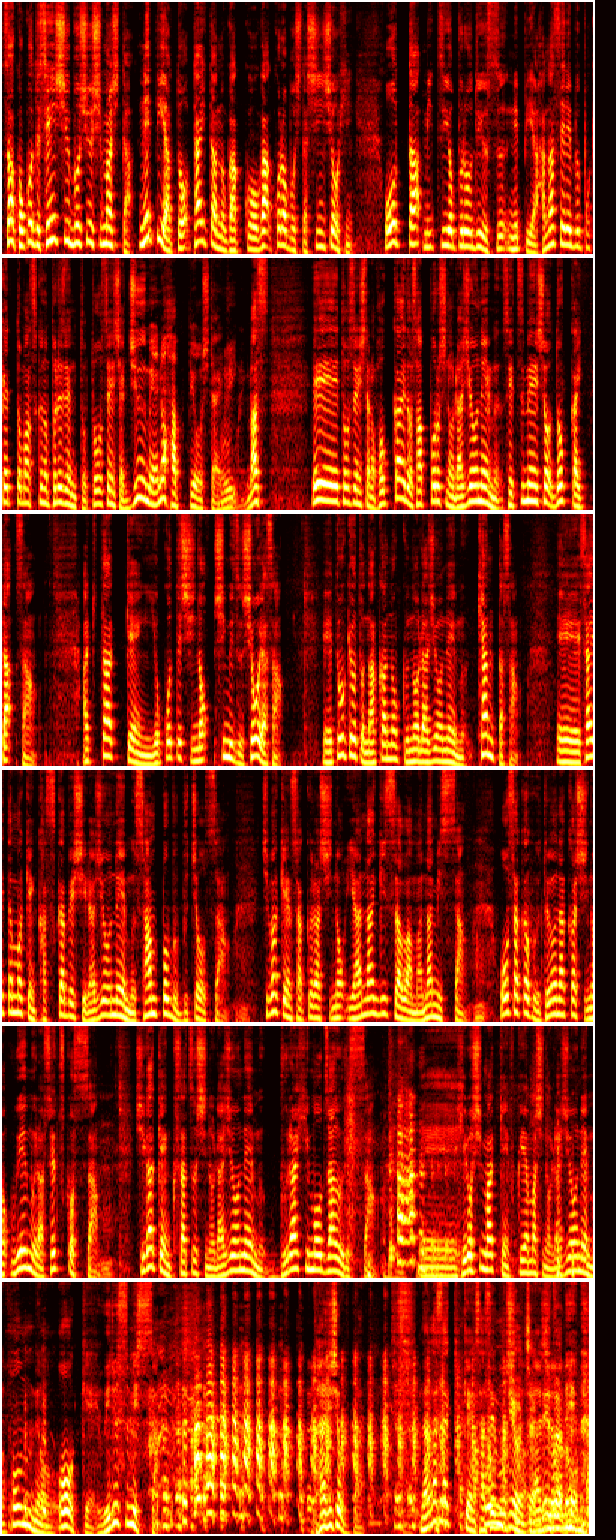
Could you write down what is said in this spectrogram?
さあ、ここで先週募集しました、ネピアとタイタンの学校がコラボした新商品、太田光代プロデュース、ネピア花セレブポケットマスクのプレゼント当選者10名の発表をしたいと思います。えー、当選したのは北海道札幌市のラジオネーム、説明書どっか行ったさん。秋田県横手市の清水翔也さん。えー、東京都中野区のラジオネーム、キャンタさん。えー、埼玉県春日部市ラジオネーム散歩部部長さん。千葉県佐倉市の柳沢まなみさん、大阪府豊中市の上村節子さん、滋賀県草津市のラジオネームブラヒモザウルスさん、えー、広島県福山市のラジオネーム本名 OK ウィル・スミスさん。大丈夫か？長崎県佐世保市のラジオネーム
